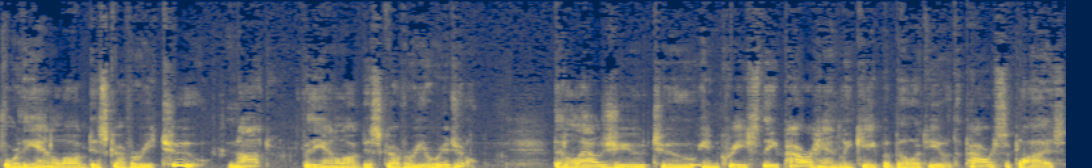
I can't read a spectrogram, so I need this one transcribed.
for the Analog Discovery 2, not for the Analog Discovery original, that allows you to increase the power handling capability of the power supplies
